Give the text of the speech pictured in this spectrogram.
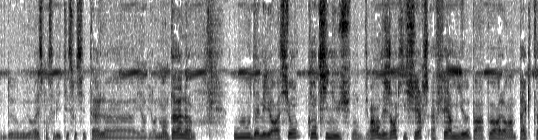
de, responsabilité sociétale euh, et environnementale, ou d'amélioration continue. Donc vraiment des gens qui cherchent à faire mieux par rapport à leur impact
